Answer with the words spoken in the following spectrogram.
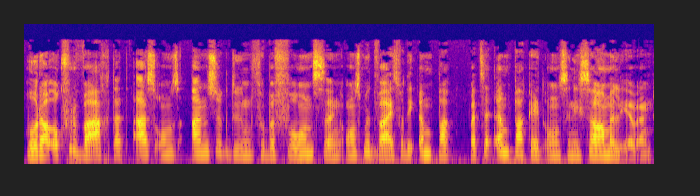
word daar ook verwag dat as ons aansoek doen vir befondsing, ons moet wys wat die impak, wat se impak het ons in die samelewing.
